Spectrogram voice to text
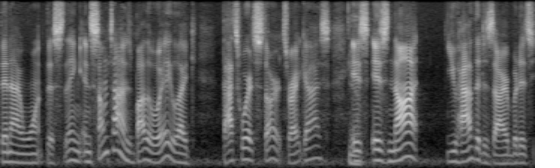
than I want this thing. And sometimes, by the way, like that's where it starts, right, guys? Is is not you have the desire, but it's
